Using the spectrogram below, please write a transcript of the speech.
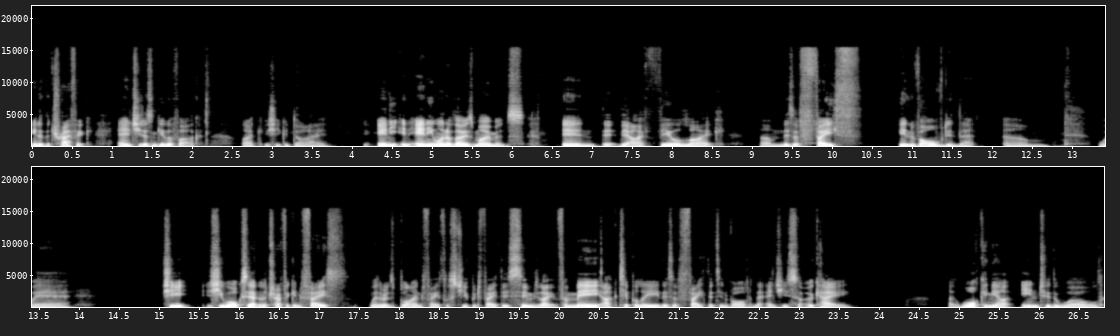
into the traffic, and she doesn't give a fuck. Like she could die any in any one of those moments, and th- th- I feel like um, there's a faith involved in that, um, where she she walks out in the traffic in faith, whether it's blind faith or stupid faith. It seems like for me, archetypally, there's a faith that's involved in that, and she's okay, like walking out into the world,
